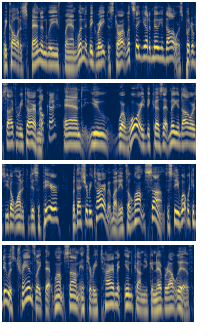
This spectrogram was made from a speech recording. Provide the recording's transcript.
We call it a spend and leave plan. Wouldn't it be great to start? Let's say you got a million dollars, put it aside for retirement. Okay. And you were worried because that million dollars you don't want it to disappear, but that's your retirement money. It's a lump sum. So Steve, what we could do is translate that lump sum into retirement income you can never outlive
